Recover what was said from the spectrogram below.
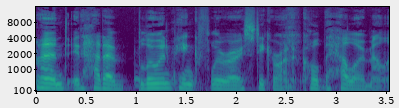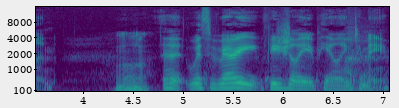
and it had a blue and pink fluoro sticker on it called the Hello Melon. Hmm. And it was very visually appealing to me.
